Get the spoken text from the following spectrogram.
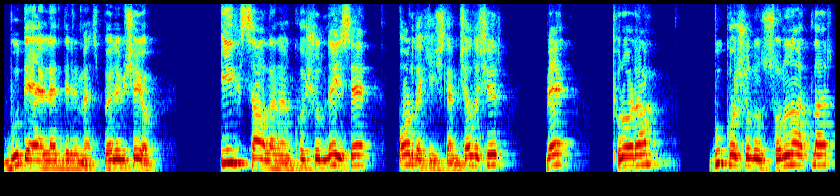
bu değerlendirilmez. Böyle bir şey yok. İlk sağlanan koşul neyse oradaki işlem çalışır ve program bu koşulun sonuna atlar.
